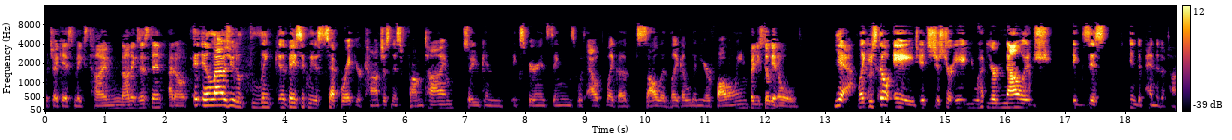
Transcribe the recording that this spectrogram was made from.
which I guess makes time non-existent. I don't. It, it allows you to link, uh, basically to separate your consciousness from time so you can experience things without like a solid, like a linear following. But you still get old. Yeah, like you still age. It's just your you your knowledge exists independent of time,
